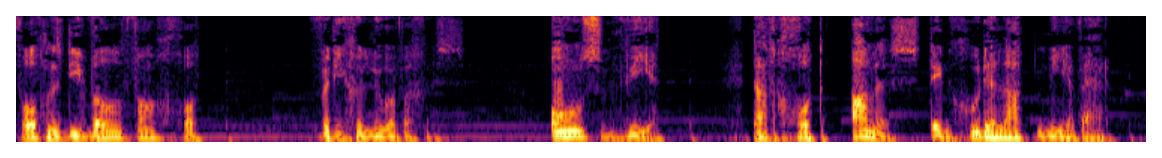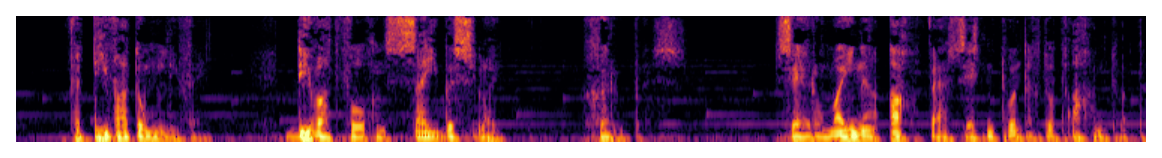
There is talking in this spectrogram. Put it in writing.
volgens die wil van God vir die gelowiges. Ons weet dat God alles ten goeie laat meewerk vir die wat hom liefhet, die wat volgens sy besluit geroep is. Sê Romeine 8 vers 26 tot 28.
